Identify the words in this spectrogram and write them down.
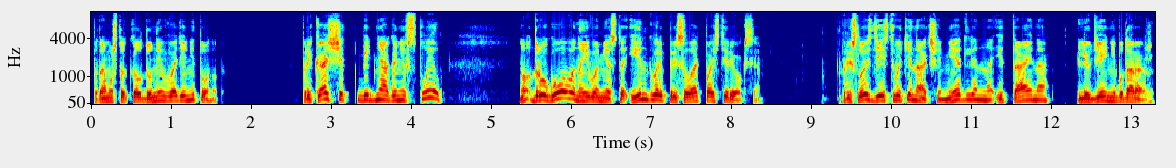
потому что колдуны в воде не тонут. Приказчик, бедняга, не всплыл, но другого на его место Ингварь присылать поостерегся. Пришлось действовать иначе, медленно и тайно, людей не будоража.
